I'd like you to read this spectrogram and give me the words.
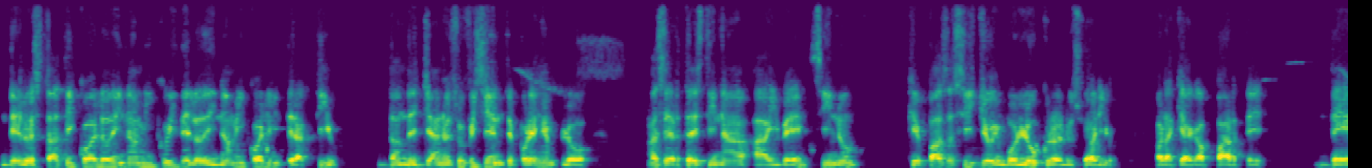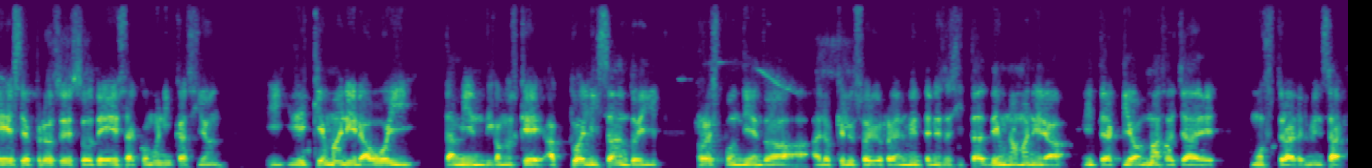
de lo estático a lo dinámico y de lo dinámico a lo interactivo, donde ya no es suficiente, por ejemplo, hacer testing A, y B, sino qué pasa si yo involucro al usuario para que haga parte de ese proceso, de esa comunicación y, de qué manera voy también, digamos que actualizando y respondiendo a, lo que el usuario realmente necesita de una manera interactiva más allá de mostrar el mensaje.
